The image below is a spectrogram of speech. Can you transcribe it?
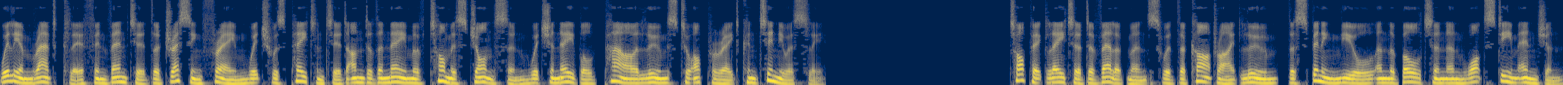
William Radcliffe invented the dressing frame which was patented under the name of Thomas Johnson which enabled power looms to operate continuously. Topic later developments With the Cartwright loom, the spinning mule and the Boulton and Watt steam engine,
